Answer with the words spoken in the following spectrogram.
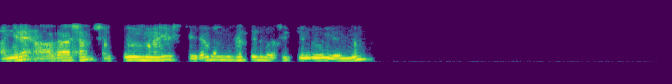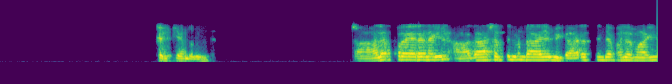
അങ്ങനെ ആകാശം ശബ്ദവുമായി സ്ഥിരബന്ധത്തിൽ വസിക്കുന്നു എന്നും ധരിക്കേണ്ടതുണ്ട്. കാലപ്രേരണയിൽ ആകാശത്തിലുണ്ടായ വികാരത്തിന്റെ ഫലമായി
